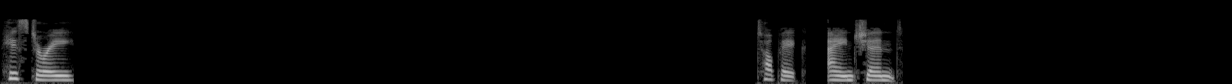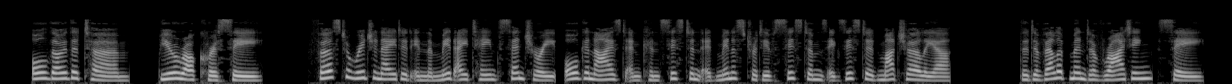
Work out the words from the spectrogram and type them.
History Topic: Ancient. Although the term bureaucracy first originated in the mid-18th century, organized and consistent administrative systems existed much earlier. The development of writing c.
